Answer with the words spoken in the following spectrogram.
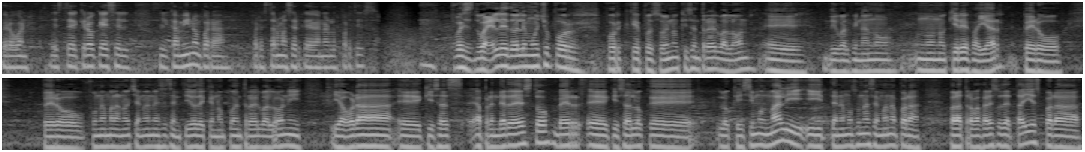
pero bueno, este creo que es el, camino para, estar más cerca de ganar los partidos. Pues duele, duele mucho por, porque pues hoy no quise entrar el balón. Eh, digo, al final no, uno no quiere fallar, pero, pero fue una mala noche ¿no? en ese sentido de que no puede entrar el balón y, y ahora eh, quizás aprender de esto, ver eh, quizás lo que, lo que hicimos mal y, tenemos una semana para, para trabajar esos detalles, para,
